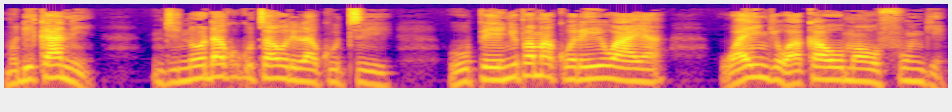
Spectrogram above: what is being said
Mudikani ndinoda kukutaurira kuti upenyu pamakore iwaya hwainge hwakaoma ufunge.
